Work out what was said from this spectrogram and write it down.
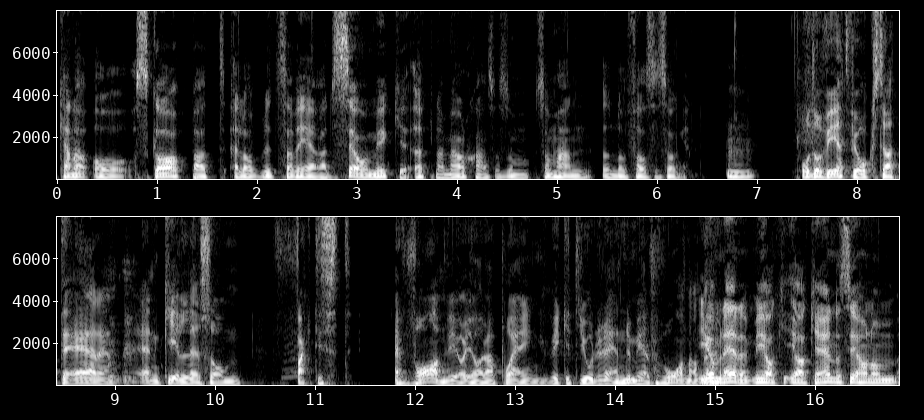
kan ha ha skapat eller blivit serverad så mycket öppna målchanser som, som han under försäsongen. Mm. Och då vet vi också att det är en, en kille som faktiskt är van vid att göra poäng, vilket gjorde det ännu mer förvånande. Jo men det är det. Men jag, jag kan ändå se honom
